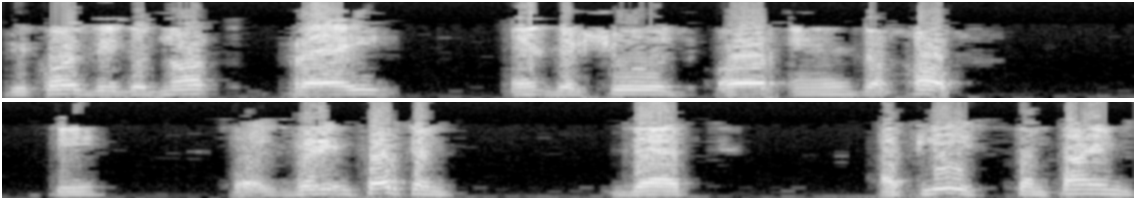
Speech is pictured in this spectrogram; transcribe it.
because they did not pray in their shoes or in the khuf. See? So it's very important that at least sometimes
